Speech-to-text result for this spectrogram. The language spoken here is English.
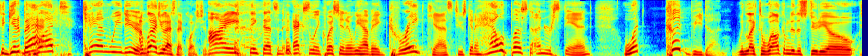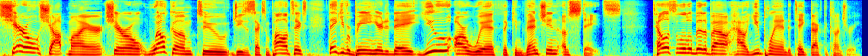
to get it back? What can we do? I'm glad you asked that question. I think that's an excellent question. And we have a great guest who's going to help us to understand what could be done. We'd like to welcome to the studio Cheryl Shopmeyer. Cheryl, welcome to Jesus, Sex, and Politics. Thank you for being here today. You are with the Convention of States. Tell us a little bit about how you plan to take back the country.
